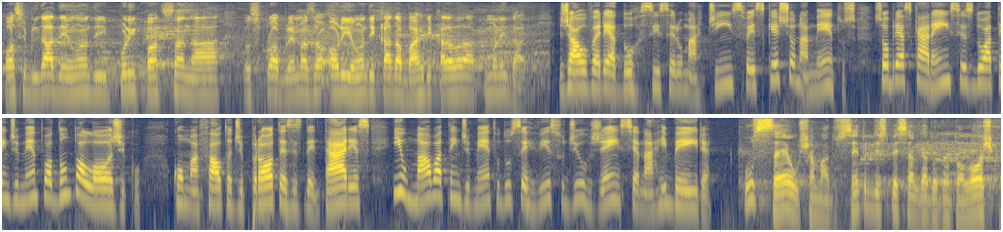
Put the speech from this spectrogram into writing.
possibilidade nenhuma de, por enquanto, sanar os problemas oriundos de cada bairro, de cada comunidade. Já o vereador Cícero Martins fez questionamentos sobre as carências do atendimento odontológico, como a falta de próteses dentárias e o mau atendimento do serviço de urgência na Ribeira. O CEL, chamado Centro de Especialidade Odontológica,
